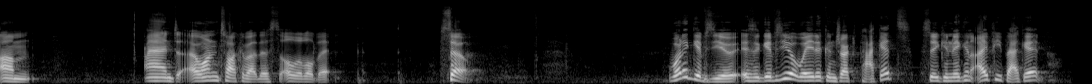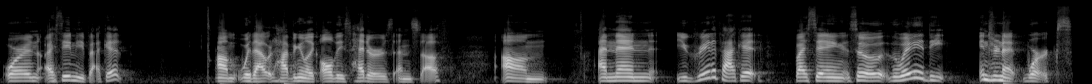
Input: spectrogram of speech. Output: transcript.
Um, and I want to talk about this a little bit. So what it gives you is it gives you a way to construct packets. So you can make an IP packet or an ICMP packet um, without having like all these headers and stuff. Um, and then you create a packet by saying, so the way the internet works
